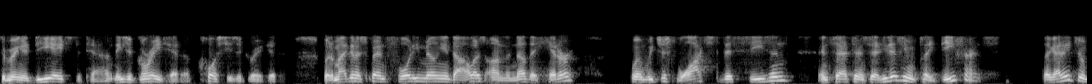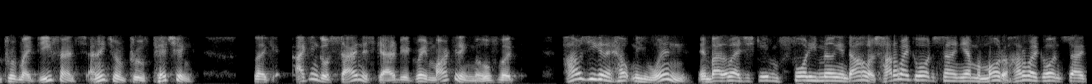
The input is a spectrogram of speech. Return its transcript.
to bring a DH to town. He's a great hitter. Of course, he's a great hitter. But am I going to spend forty million dollars on another hitter when we just watched this season and sat there and said he doesn't even play defense? Like I need to improve my defense. I need to improve pitching. Like I can go sign this guy to be a great marketing move, but how is he going to help me win? And by the way, I just gave him forty million dollars. How do I go out and sign Yamamoto? How do I go out and sign?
